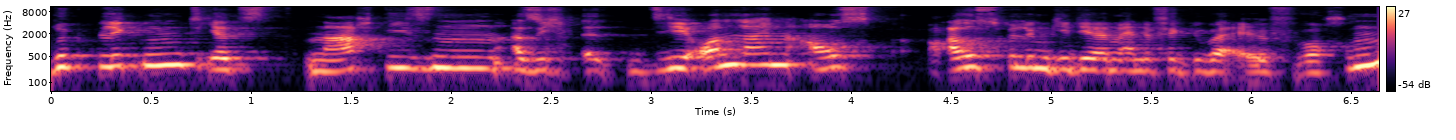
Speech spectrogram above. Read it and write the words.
rückblickend jetzt nach diesen, also ich, äh, die Online-Aus Ausbildung geht ja im Endeffekt über elf Wochen,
